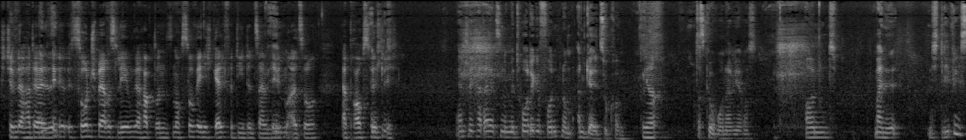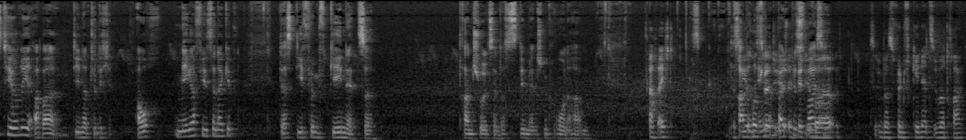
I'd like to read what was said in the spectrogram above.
Stimmt, er hat End- so ein schweres Leben gehabt und noch so wenig Geld verdient in seinem Eben. Leben, also er braucht es wirklich. endlich hat er jetzt eine Methode gefunden, um an Geld zu kommen. Ja. das Coronavirus. Und meine nicht Lieblingstheorie, aber die natürlich auch mega viel Sinn ergibt, dass die 5G-Netze dran schuld sind, dass die Menschen Corona haben. Ach echt? Das in Virus wird, wird über, übers 5G-Netz übertragen.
